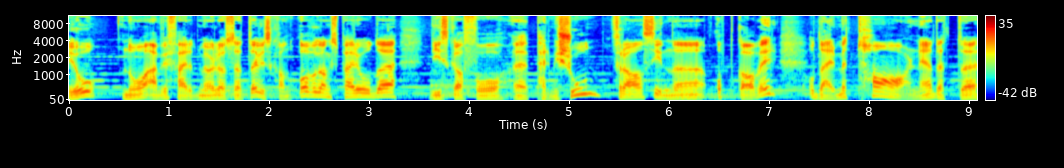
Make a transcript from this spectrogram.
jo, nå er vi i ferd med å løse dette. Vi skal ha en overgangsperiode. De skal få eh, permisjon fra sine oppgaver, og dermed tar ned dette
